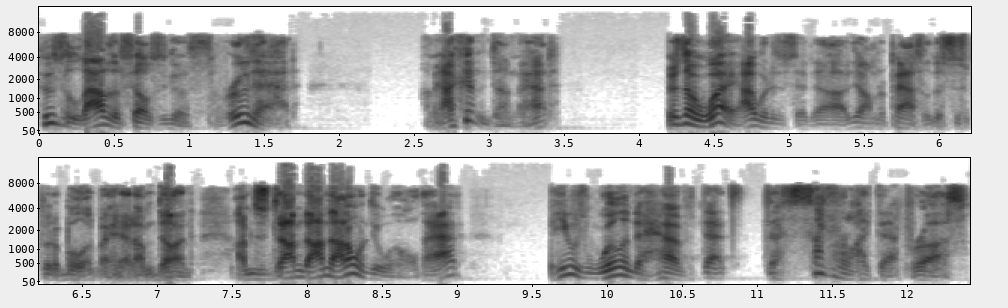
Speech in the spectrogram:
Who's allowed themselves to go through that? I mean, I couldn't have done that. There's no way. I would have said, uh, I'm going to pass on this. Just put a bullet in my head. I'm done. I'm just, I'm, I'm, I don't want to deal with all that. He was willing to have that, to suffer like that for us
